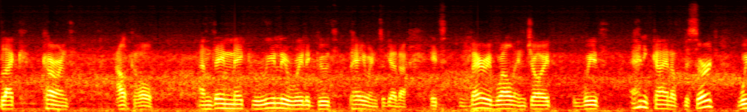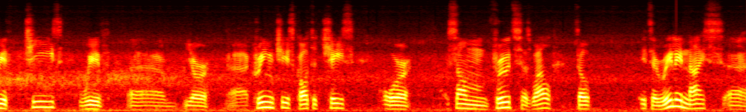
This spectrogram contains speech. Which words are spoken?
black currant alcohol. And they make really really good pairing together. It's very well enjoyed with any kind of dessert with cheese with uh, your uh, cream cheese, cottage cheese, or some fruits as well. So it's a really nice uh,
